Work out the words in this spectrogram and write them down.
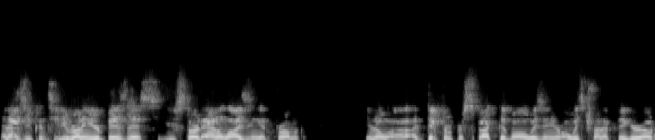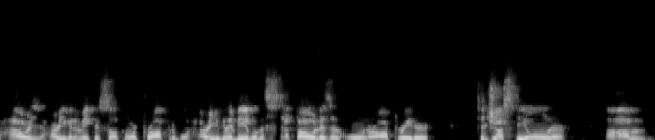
And as you continue running your business you start analyzing it from you know a, a different perspective always and you're always trying to figure out how is how are you going to make yourself more profitable? How are you going to be able to step out as an owner operator to just the owner? Um,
